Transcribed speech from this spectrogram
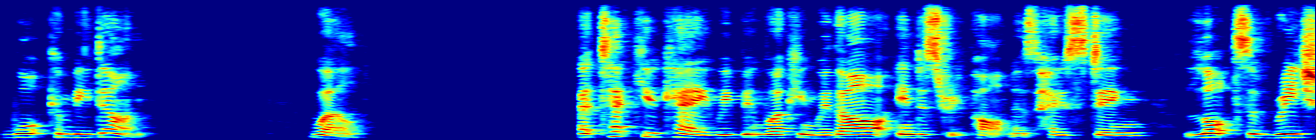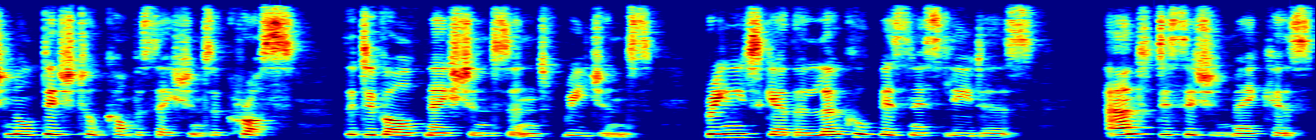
what can be done? Well, at Tech UK, we've been working with our industry partners, hosting lots of regional digital conversations across the devolved nations and regions, bringing together local business leaders and decision makers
